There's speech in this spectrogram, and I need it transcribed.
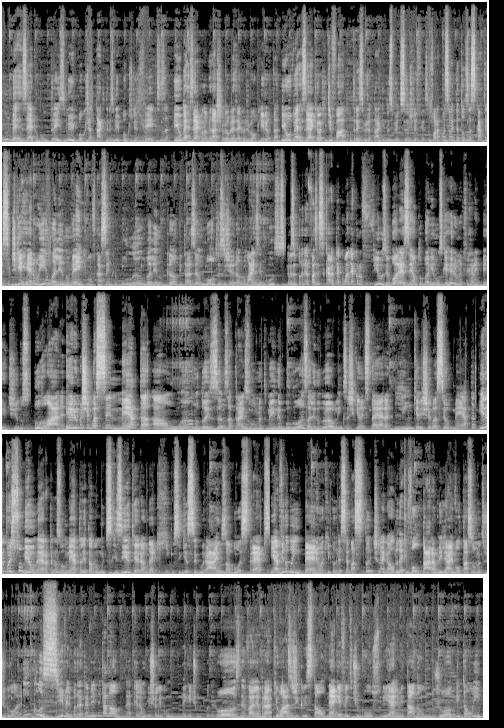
um Berserker com 3 mil e pouco de ataque, 3 mil e pouco de defeitos, né? e o Berserker, na verdade, chamei o Berserker de Valkyrion, tá? E o Berserker aqui, de fato, com 3 mil de ataque e 2.800 de defesa. Fora que você vai ter todas as cartas de guerreiro imã ali no meio, que vão ficar sempre pulando ali no campo e trazendo outras e gerando mais recursos. Você poderia fazer esse cara até com uma Necrofusion, por exemplo, banindo uns guerreiros imã que ficarem perdidos por lá, né? Guerreiro chegou a ser meta há um ano, dois anos atrás, um momento meio nebuloso ali do Duel Links, acho que antes da era Link ele chegou a ser o meta, e depois sumiu, né? Era apenas o meta ali, tava muito esquisito, e é um deck que conseguia segurar e usar boas traps, e a vida do Imperium aqui poderia ser bastante legal, do deck voltar a brilhar e voltar a seu momento de glória. Inclusive, ele poderia até vir limitado a 1, né? Porque ele é um bicho ali com um negate muito poderoso, né? Vai lembrar que o Asas de Cristal nega efeito de monstro e é limitado a 1 no jogo, então o Imperium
